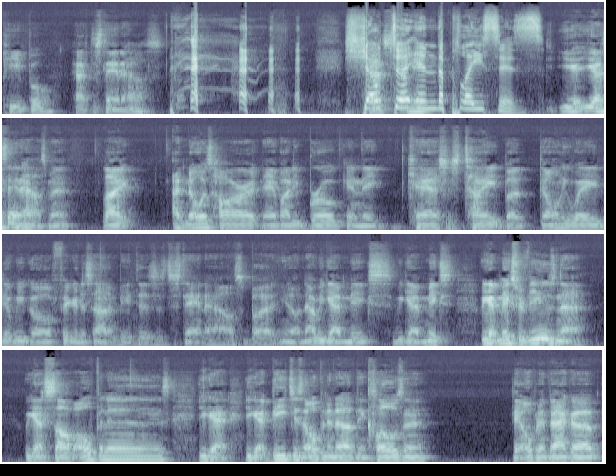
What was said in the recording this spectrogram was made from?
people have to stay in the house. Shelter I mean- in the places. You, you gotta stay in the house, man. Like I know it's hard. and Everybody broke and they cash is tight, but the only way that we go figure this out and beat this is to stay in the house. But you know now we got mix, We got mix, We got mixed reviews now. We got soft openings. You got you got beaches opening up then closing, then opening back up.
